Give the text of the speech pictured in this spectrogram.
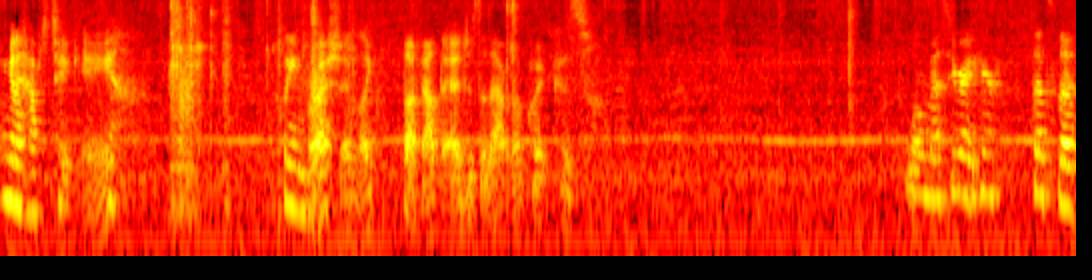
I'm gonna have to take a clean brush and like buff out the edges of that real quick because a little messy right here. That's the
